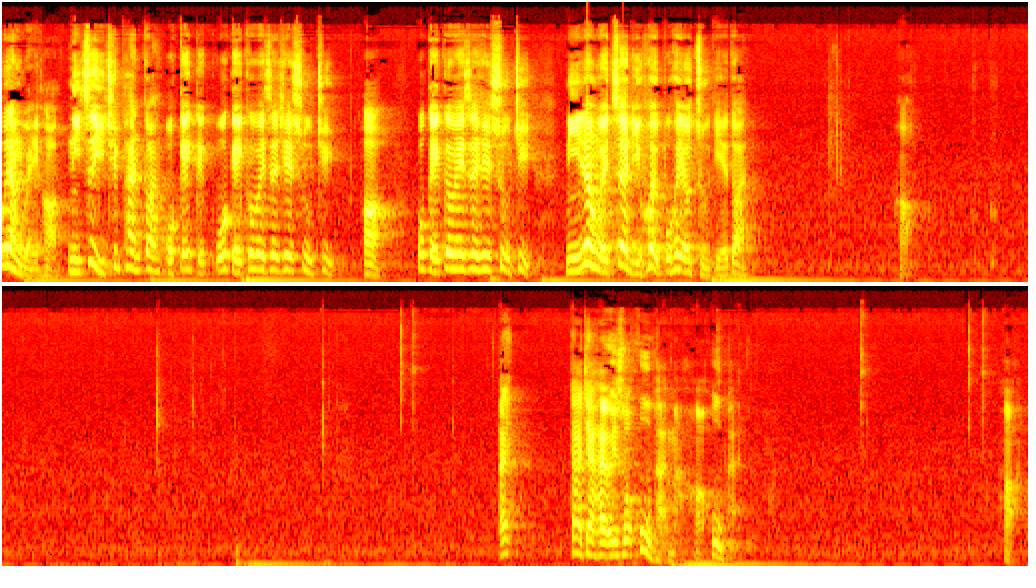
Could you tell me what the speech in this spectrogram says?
认为哈，你自己去判断，我给给我给各位这些数据，哈。我给各位这些数据，你认为这里会不会有主跌段？好，哎，大家还会说护盘嘛？哈，护盘。好，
